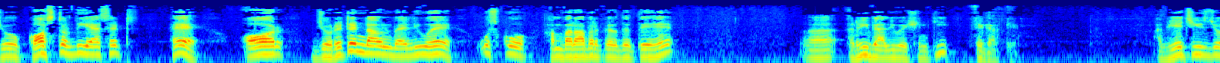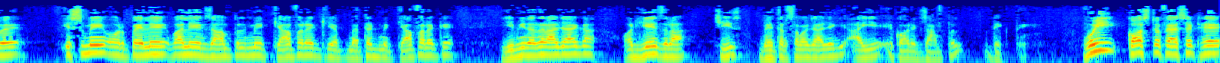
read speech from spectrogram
جو کاسٹ آف دی ایسٹ ہے اور جو ریٹرن ڈاؤن ویلو ہے اس کو ہم برابر کر دیتے ہیں ری ویلویشن کی فگر کے اب یہ چیز جو ہے اس میں اور پہلے والے ایگزامپل میں کیا فرق یا میتھڈ میں کیا فرق ہے یہ بھی نظر آ جائے گا اور یہ ذرا چیز بہتر سمجھ آ جائے گی آئیے ایک اور ایگزامپل دیکھتے ہیں وہی کاسٹ آف ایسٹ ہے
